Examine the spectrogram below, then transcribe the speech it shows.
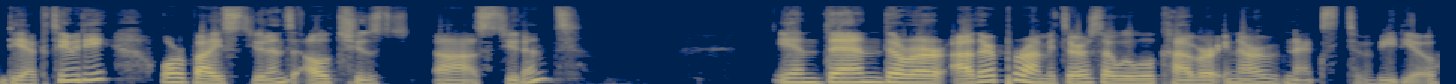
the activity or by students. I'll choose uh, student. And then there are other parameters that we will cover in our next video.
